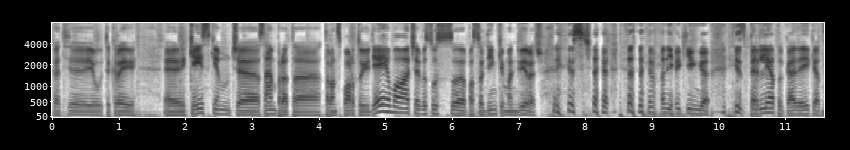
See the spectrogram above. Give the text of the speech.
kad jau tikrai e, keiskim čia sampratą transporto judėjimo, čia visus e, pasodinkim ant dviračių. Jis čia, man jokinga, jis per lietų ką veikėt.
